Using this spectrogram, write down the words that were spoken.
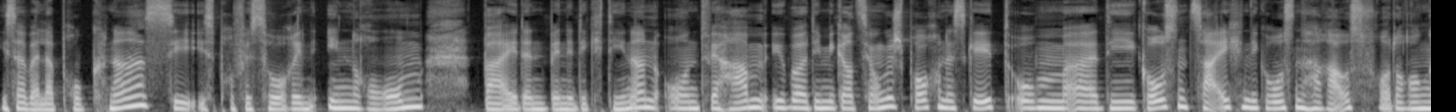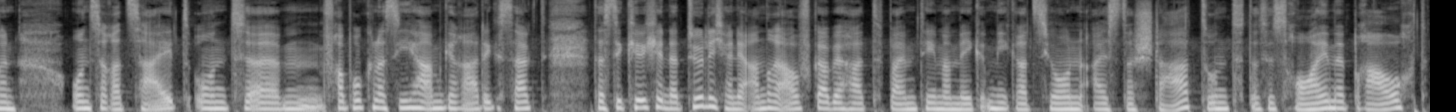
Isabella Bruckner. Sie ist Professorin in Rom bei den Benediktinern und wir haben über die Migration gesprochen. Es geht um äh, die großen Zeichen, die großen Herausforderungen unserer Zeit. Und ähm, Frau Bruckner, Sie haben gerade gesagt, dass die Kirche natürlich eine andere Aufgabe hat beim Thema Migration als der Staat und dass es Räume braucht,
